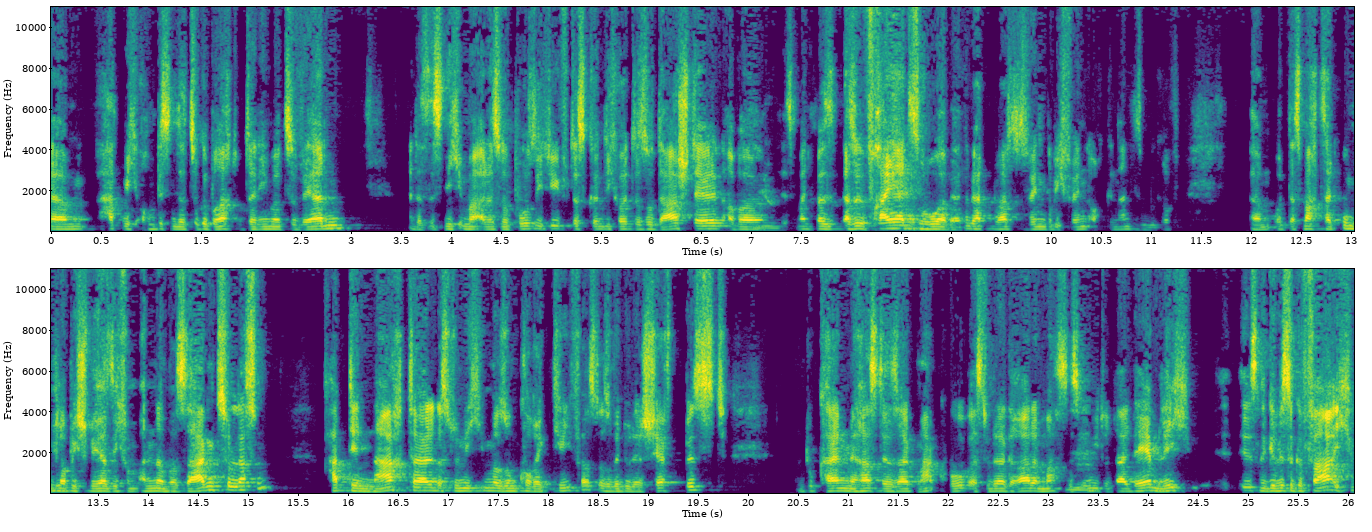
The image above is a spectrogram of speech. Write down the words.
ähm, hat mich auch ein bisschen dazu gebracht, Unternehmer zu werden. Das ist nicht immer alles nur positiv, das könnte ich heute so darstellen, aber ja. ist manchmal, also Freiheit ist ein hoher Wert. Du hast es vorhin, glaube ich, vorhin auch genannt, diesen Begriff. Ähm, und das macht es halt unglaublich schwer, sich vom anderen was sagen zu lassen. Hat den Nachteil, dass du nicht immer so ein Korrektiv hast. Also wenn du der Chef bist und du keinen mehr hast, der sagt, Marco, was du da gerade machst, ist mhm. irgendwie total dämlich, ist eine gewisse Gefahr. Ich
